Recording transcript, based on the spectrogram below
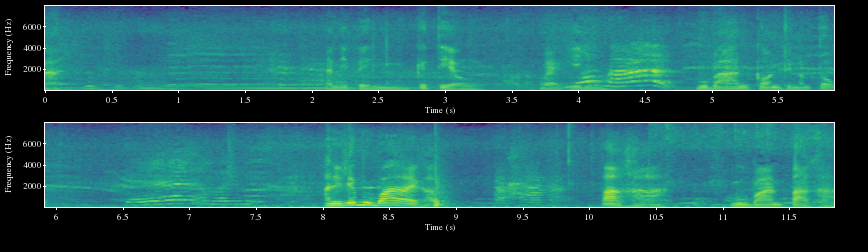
ฮะอันนี้เป็นก๋วยเตี๋ยวแวะอินหมู่บ้านก่อนถึงน้ำตก อันนี้เรียกหมู่บ้านอะไรครับ ป่าคาค่ะป่าคาหมู่บ้านป่าคา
